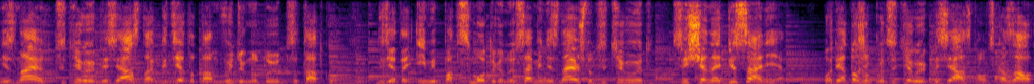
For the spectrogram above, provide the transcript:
не знают, цитируя Экклесиаста, где-то там выдернутую цитатку, где-то ими подсмотренную, сами не знают, что цитируют Священное Писание. Вот я тоже процитирую Экклесиаста. Он сказал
